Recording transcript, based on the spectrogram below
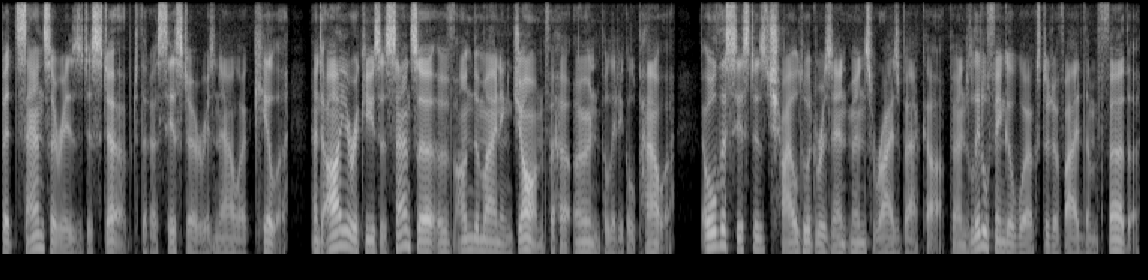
but Sansa is disturbed that her sister is now a killer, and Arya accuses Sansa of undermining Jon for her own political power. All the sisters' childhood resentments rise back up, and Littlefinger works to divide them further.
